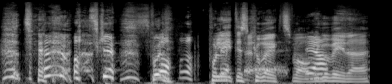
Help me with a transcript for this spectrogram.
Vad ska jag svara? Politiskt korrekt svar. Vi går vidare.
